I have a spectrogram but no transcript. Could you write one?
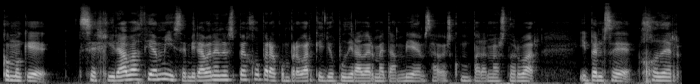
como que se giraba hacia mí, se miraba en el espejo para comprobar que yo pudiera verme también, ¿sabes? Como para no estorbar. Y pensé, joder,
